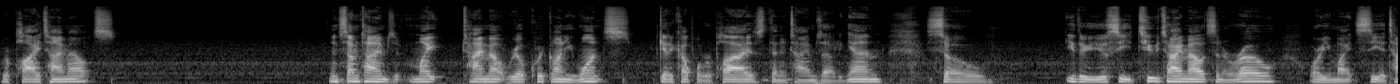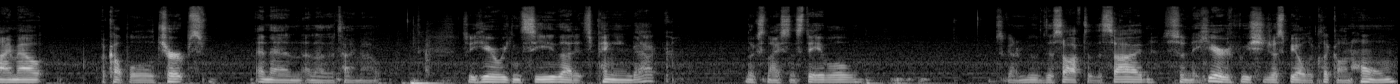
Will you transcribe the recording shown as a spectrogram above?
reply timeouts. And sometimes it might time out real quick on you once, get a couple replies, then it times out again. So either you'll see two timeouts in a row, or you might see a timeout, a couple chirps, and then another timeout. So here we can see that it's pinging back. Looks nice and stable. Just going to move this off to the side. So here we should just be able to click on home.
